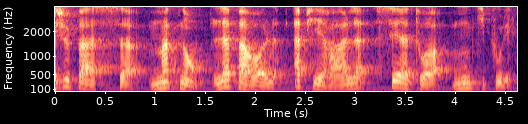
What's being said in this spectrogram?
Et je passe maintenant la parole à Pierral. C'est à toi, mon petit poulet.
